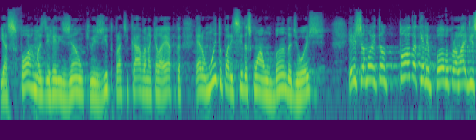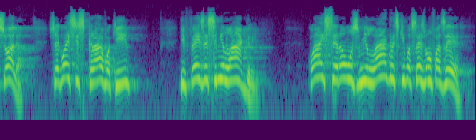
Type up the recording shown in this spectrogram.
e as formas de religião que o Egito praticava naquela época eram muito parecidas com a Umbanda de hoje. Ele chamou então todo aquele povo para lá e disse: Olha, chegou esse escravo aqui e fez esse milagre. Quais serão os milagres que vocês vão fazer?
